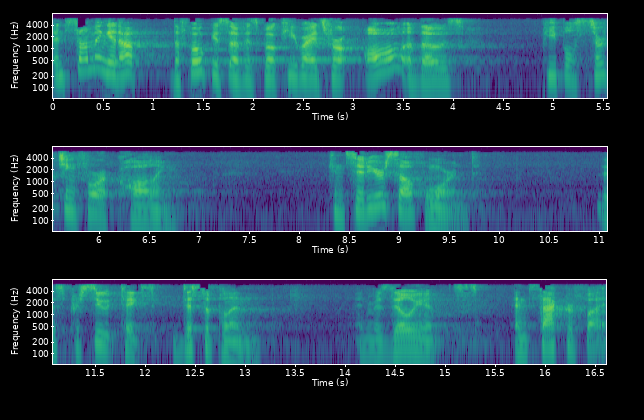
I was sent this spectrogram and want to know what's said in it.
And summing it up, the focus of his book, he writes for all of those people searching for a calling. Consider yourself warned. This pursuit takes discipline and resilience and sacrifice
